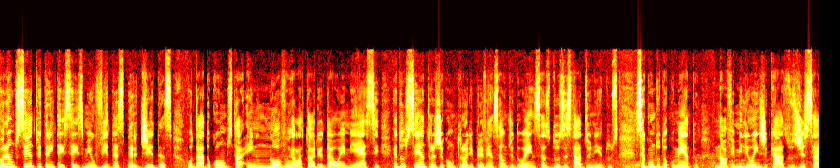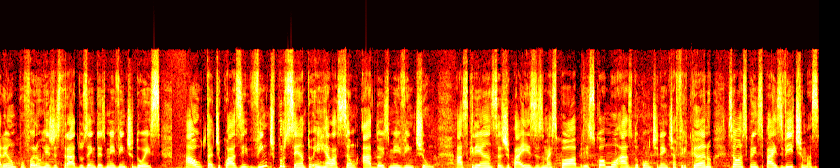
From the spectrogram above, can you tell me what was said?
Foram 136 mil vidas perdidas. O dado consta em um novo relatório da OMS e dos Centros de Controle e Prevenção de Doenças dos Estados Unidos. Segundo o documento, 9 milhões de casos de sarampo foram registrados em 2022, alta de quase 20% em relação a 2021. As crianças de países mais pobres, como as do continente africano, são as principais vítimas.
